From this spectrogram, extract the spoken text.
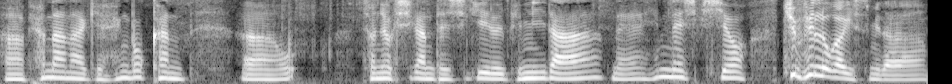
아, 편안하게 행복한, 어, 저녁 시간 되시길 빕니다. 네, 힘내십시오. 주필로 가겠습니다.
